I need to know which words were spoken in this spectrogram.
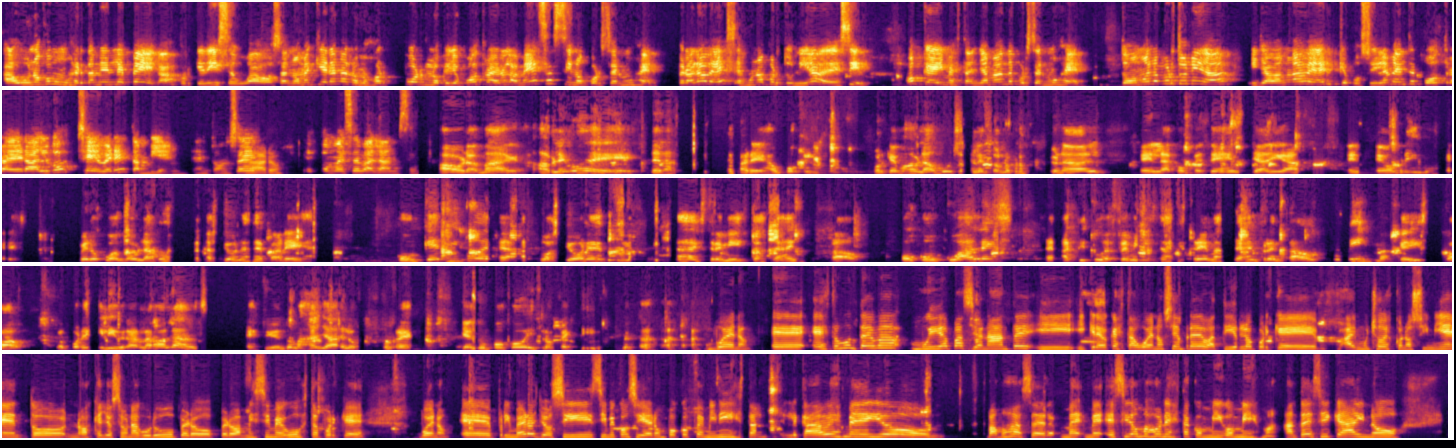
a uno como mujer también le pega porque dice, wow, o sea, no me quieren a lo mejor por lo que yo puedo traer a la mesa, sino por ser mujer. Pero a la vez es una oportunidad de decir, ok, me están llamando por ser mujer, tomo la oportunidad y ya van a ver que posiblemente puedo traer algo chévere también. Entonces, es como ese balance. Ahora, Maga, hablemos de, de las de pareja un poquito porque hemos hablado mucho en el entorno profesional, en la competencia, digamos, entre hombres y mujeres. Pero cuando hablamos de relaciones de pareja, ¿con qué tipo de actuaciones machistas extremistas te has enfrentado? ¿O con cuáles actitudes feministas extremas te has enfrentado tú misma? Que dices, wow, yo por equilibrar la balanza estoy yendo más allá de lo correcto, siendo un poco introspectivo. Bueno, eh, esto es un tema muy apasionante y, creo que está bueno siempre debatirlo porque hay mucho desconocimiento, no es que yo sea una gurú, pero, pero a mí sí me gusta porque, bueno, eh, primero yo sí, sí me considero un poco feminista, cada vez me he ido vamos a hacer, me, he sido más honesta conmigo misma. Antes de decir que, ay, no,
